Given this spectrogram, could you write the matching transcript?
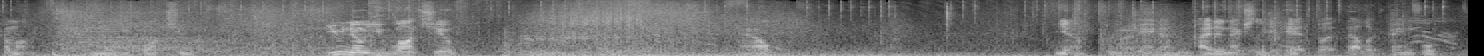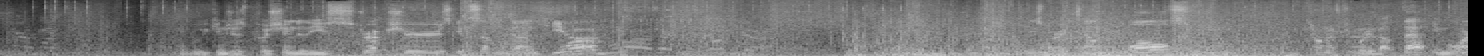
come on. You know you want to. You know you want to. Ow. You know, free Jaina. I didn't actually get hit, but that looked painful. Maybe we can just push into these structures, get something done here. At least break down the wall so we don't have to worry about that anymore.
